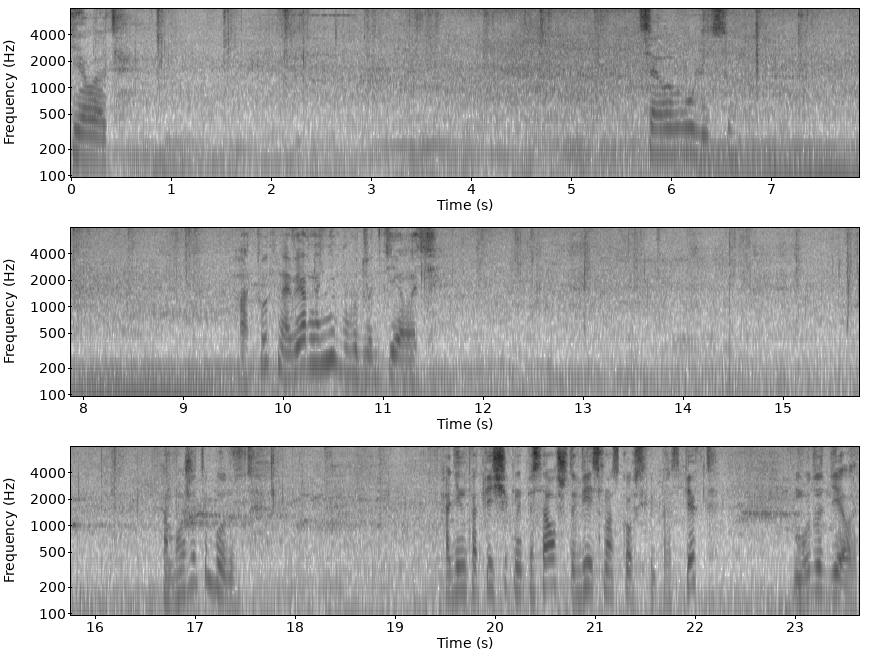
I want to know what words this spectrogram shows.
делают. Целую улицу. А тут, наверное, не будут делать. А может и будут. Один подписчик написал, что весь Московский проспект будут делать.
